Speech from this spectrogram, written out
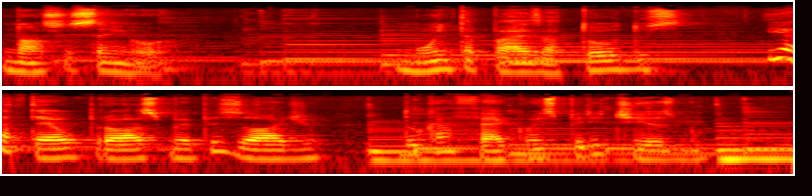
nosso Senhor. Muita paz a todos e até o próximo episódio do Café com Espiritismo.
